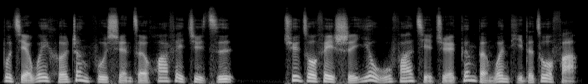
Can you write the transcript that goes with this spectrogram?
不解为何政府选择花费巨资去做费时又无法解决根本问题的做法。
